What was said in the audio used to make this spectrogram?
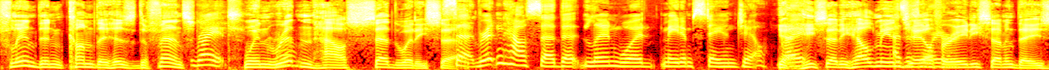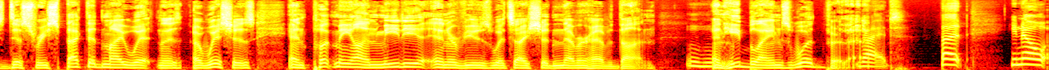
Flynn didn't come to his defense Right. when Rittenhouse said what he said. said Rittenhouse said that Lin Wood made him stay in jail. Yeah, right? he said he held me in As jail for 87 days, disrespected my witness, uh, wishes, and put me on media interviews, which I should never have done. And he blames Wood for that. Mm-hmm. right. But you know,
